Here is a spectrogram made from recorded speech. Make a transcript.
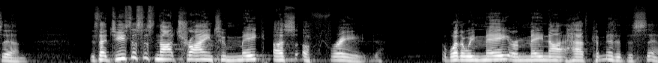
sin is that Jesus is not trying to make us afraid of whether we may or may not have committed the sin.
